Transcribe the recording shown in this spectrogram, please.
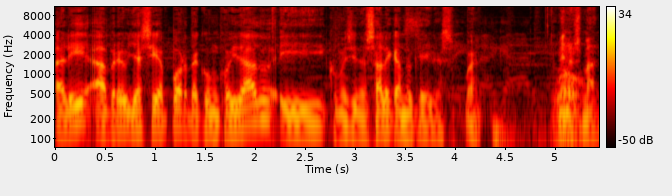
ali, abreu así a porta con cuidado e como dicindo, sale cando queiras. Bueno, wow. menos mal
